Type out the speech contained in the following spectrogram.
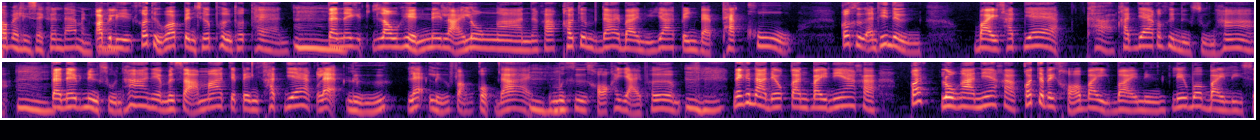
ก็ไปรีไซเคิลได้เหมือนกันเอาไปรีก็ถือว่าเป็นเชื้อเพลิงทดแทนอืมแต่ในเราเห็นในหลายโรงงานนะคะเขาจะได้ใบอนุญาตเป็นแบบแพ็คคู่ ก็คืออันที่หนึ่งใบคัดแยกค่ะคัดแยกก็คืออืม105 แต่ใน 105 เนี่ยมันสามารถจะเป็นคัดแยกและหรือและหรือฝังกบได้ มันคือขอขยายเพิ่มอือฮึในขณะเดียวกันใบเนี้ยค่ะ ก็โรงงานเนี้ยค่ะ ก็จะไปขอใบอีกใบหนึ่ง เรียกว่าใบรีไซ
